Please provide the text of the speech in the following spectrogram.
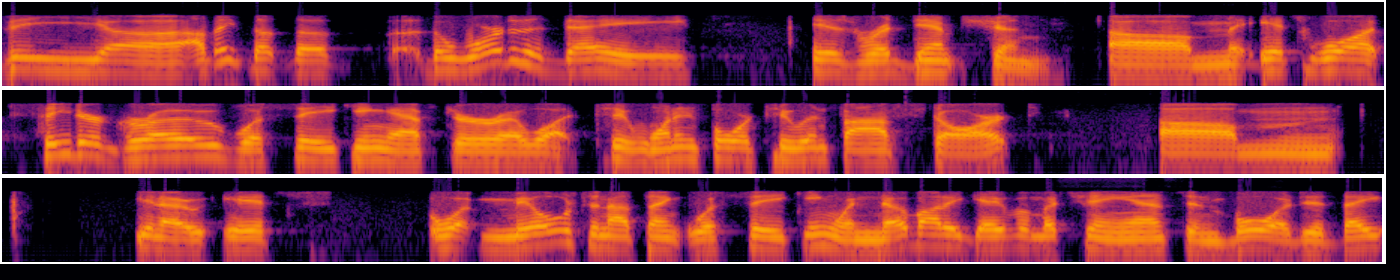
the uh, I think the, the the word of the day is redemption. Um, it's what Cedar Grove was seeking after uh, what two one and four, two and five start. Um, you know, it's what Milton I think was seeking when nobody gave him a chance, and boy, did they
